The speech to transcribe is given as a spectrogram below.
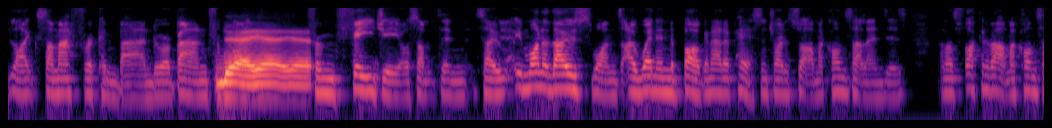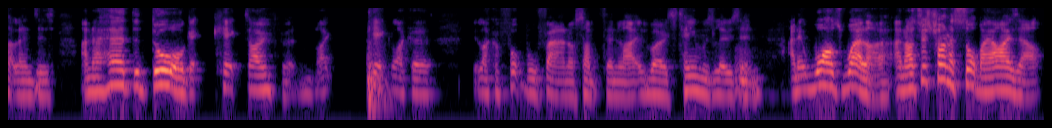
like some African band or a band from Yeah, like, yeah, yeah. from Fiji or something. So in one of those ones, I went in the bog and had a piss and tried to sort out my contact lenses. And I was fucking about my contact lenses, and I heard the door get kicked open, like kicked like a like a football fan or something, like where his team was losing. And it was Weller, and I was just trying to sort my eyes out.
